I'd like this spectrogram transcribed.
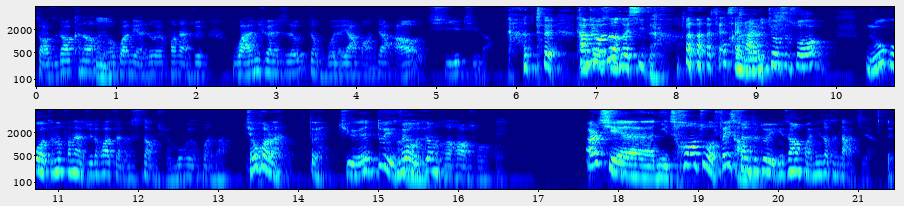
早知道看到很多嗯。观点，认为房产税完全是政府为了压房价而提一提的，对他没有任何细则，不可能就是说，如果真的房产税的话，整个市场全部会混乱，全混乱，对，绝对没有任何好处，而且你操作非常甚至，对营商环境造成打击。对，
